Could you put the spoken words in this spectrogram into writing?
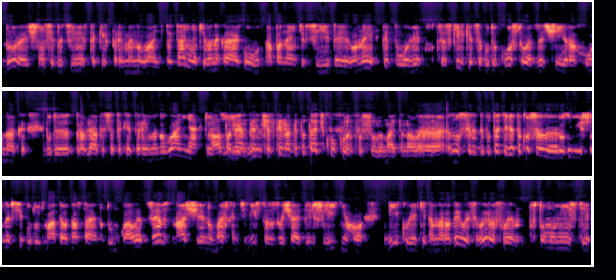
доречність і доцільність таких перейменувань. Питання, які виникають у опонентів цієї ідеї, вони типові. Це скільки це буде коштувати, за чий рахунок буде вправлятися таке перейменування. А опоненти частина депутатського корпусу, ви маєте на увазі? Е, Ну, серед депутатів я також е, розумію, що не всі будуть мати одностайну думку, але це наші ну мешканці міста зазвичай більш літнього віку, які там народились, виросли в тому місті.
